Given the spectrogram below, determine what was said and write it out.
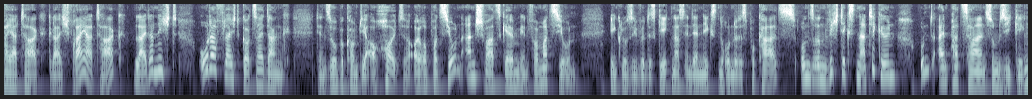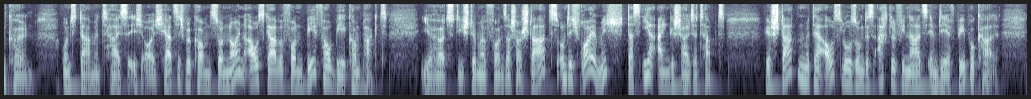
Feiertag gleich freier Tag? Leider nicht. Oder vielleicht Gott sei Dank. Denn so bekommt ihr auch heute eure Portion an schwarz-gelben Informationen. Inklusive des Gegners in der nächsten Runde des Pokals, unseren wichtigsten Artikeln und ein paar Zahlen zum Sieg gegen Köln. Und damit heiße ich euch herzlich willkommen zur neuen Ausgabe von BVB Kompakt. Ihr hört die Stimme von Sascha Staat und ich freue mich, dass ihr eingeschaltet habt. Wir starten mit der Auslosung des Achtelfinals im DFB-Pokal.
